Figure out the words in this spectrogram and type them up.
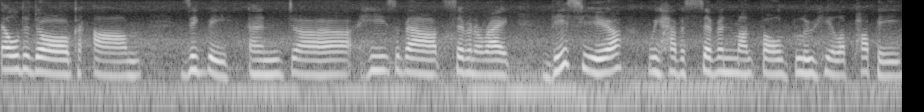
elder dog, um, and uh, he's about seven or eight. This year we have a seven month old blue heeler puppy.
